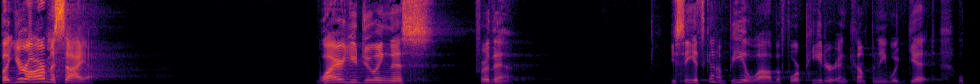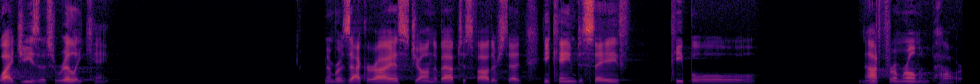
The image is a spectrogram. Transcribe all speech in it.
But you're our Messiah. Why are you doing this for them? You see, it's going to be a while before Peter and company would get why Jesus really came. Remember what Zacharias, John the Baptist's father, said? He came to save people not from Roman power,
